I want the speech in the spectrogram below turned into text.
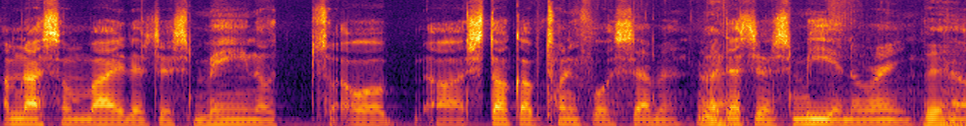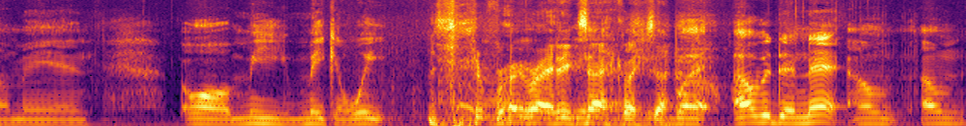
I'm not somebody that's just mean or or uh, stuck up 24 seven. Yeah. that's just me in the ring. Yeah. You know what I mean? or me making weight. right, right, exactly, yeah. But other than that, I'm I'm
